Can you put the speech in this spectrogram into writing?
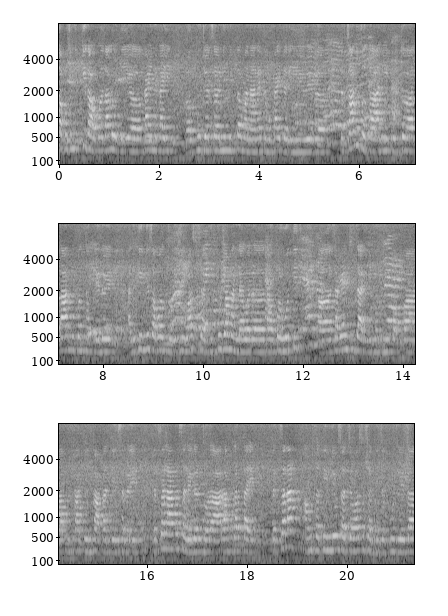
दिवसापासून इतकी धावपळ चालू होती काही ना काही पूजेचं निमित्त म्हणा नाही तर मग काहीतरी वेगळं तर चालूच होतं. आणि खूप आता आम्ही पण थकलेलो आहे आणि तीन दिवसापासून थोडीशी वास्तुशांती पूजा म्हणल्यावर धावपळ होतीच. सगळ्यांचीच झाली. मम्मी पप्पा काकी काकांचे सगळे. तर चला आता सगळेजण थोडा आराम करताय. तर चला आमचा तीन दिवसाच्या वासुशांतीचं पूजेचा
